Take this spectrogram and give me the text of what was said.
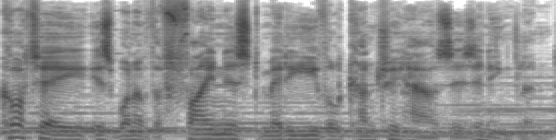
Cothay is one of the finest medieval country houses in England.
